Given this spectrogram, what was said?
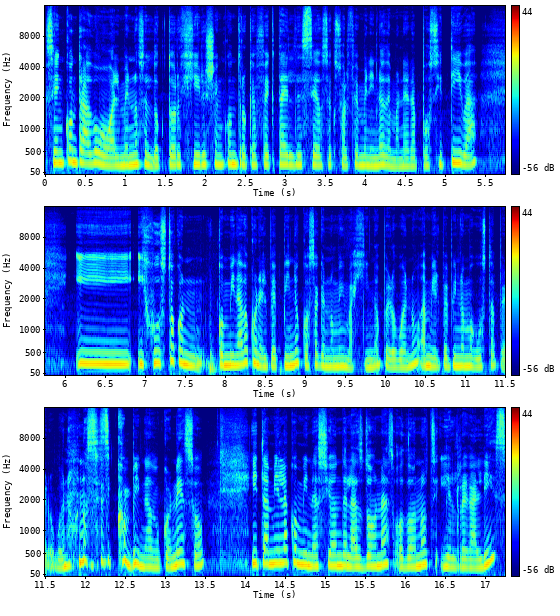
se ha encontrado, o al menos el doctor Hirsch encontró que afecta el deseo sexual femenino de manera positiva. Y, y justo con, combinado con el pepino, cosa que no me imagino, pero bueno, a mí el pepino me gusta, pero bueno, no sé si combinado con eso. Y también la combinación de las donas o donuts y el regaliz.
